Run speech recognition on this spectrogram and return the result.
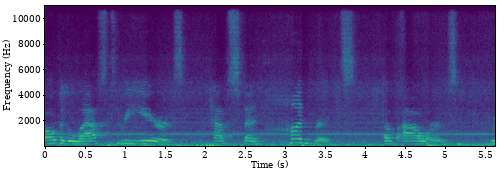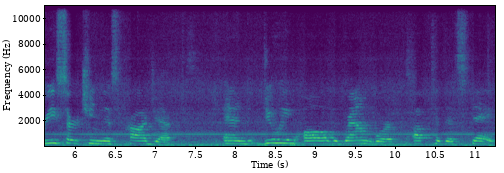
over the last three years, have spent hundreds of hours researching this project and doing all the groundwork up to this day.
